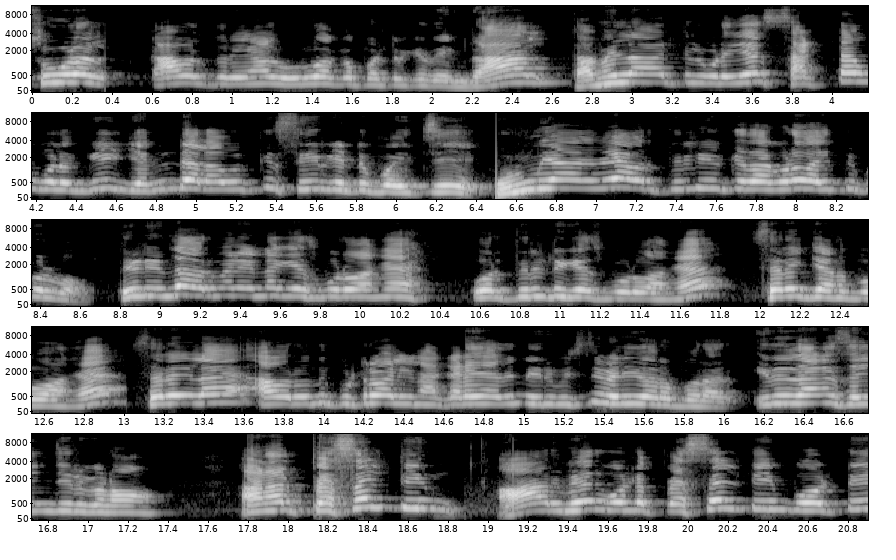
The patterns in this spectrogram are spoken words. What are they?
சூழல் காவல்துறையினால் உருவாக்கப்பட்டிருக்கிறது என்றால் தமிழ்நாட்டினுடைய சட்டம் ஒழுங்கு எந்த அளவுக்கு சீர்கெட்டு போயிடுச்சு? உண்மையாகவே அவர் திருடி இருக்கிறதா கூட வைத்துக் கொள்வோம். திருடி அவர் மேலே என்ன கேஸ் போடுவாங்க? ஒரு திருட்டு கேஸ் போடுவாங்க சிறைக்கு அனுப்புவாங்க. சிறையில் அவர் வந்து குற்றவாளி நான் கிடையாதுன்னு நிரூபிச்சுட்டு வெளியே வர போறார். இதுதானே செஞ்சுருக்கணும். ஆனால் ஸ்பெஷல் டீம் ஆறு பேர் கொண்ட ஸ்பெஷல் டீம் போட்டு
